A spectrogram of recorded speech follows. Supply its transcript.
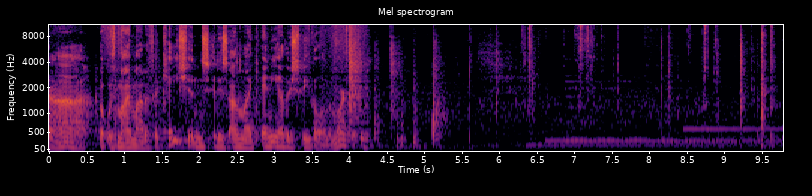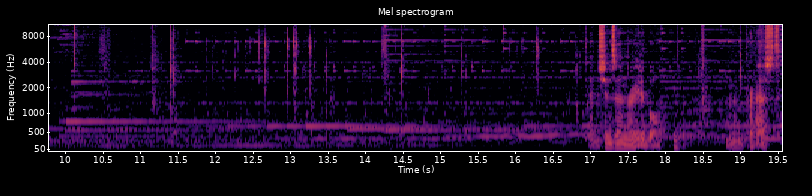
Ah, but with my modifications, it is unlike any other Spiegel on the market. Tension's unreadable. I'm impressed.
